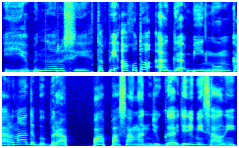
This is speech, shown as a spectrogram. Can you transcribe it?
Iya benar sih. Tapi aku tuh agak bingung karena ada beberapa pasangan juga. Jadi misal nih,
